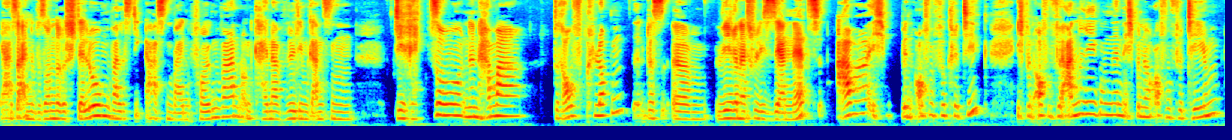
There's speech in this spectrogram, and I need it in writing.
ja, so eine besondere Stellung, weil es die ersten beiden Folgen waren und keiner will dem Ganzen direkt so einen Hammer draufkloppen. Das ähm, wäre natürlich sehr nett, aber ich bin offen für Kritik, ich bin offen für Anregungen, ich bin auch offen für Themen,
